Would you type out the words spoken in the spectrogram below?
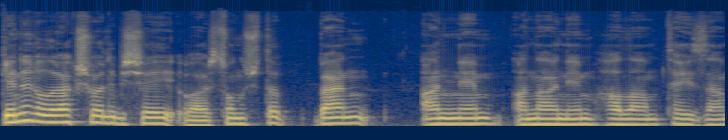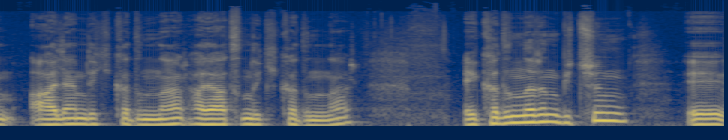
genel olarak şöyle bir şey var. Sonuçta ben annem, anneannem, halam, teyzem, ailemdeki kadınlar, hayatımdaki kadınlar. E, kadınların bütün e,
